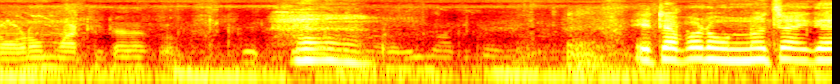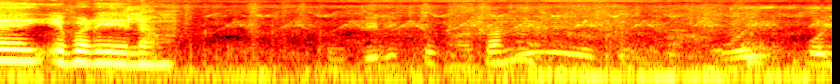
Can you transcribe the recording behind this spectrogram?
নরম মাটিটা দেখো। হ্যাঁ এটা আবার অন্য জায়গায় এবারে এলাম। অতিরিক্ত ফাঁকা নেই? ওই ওই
